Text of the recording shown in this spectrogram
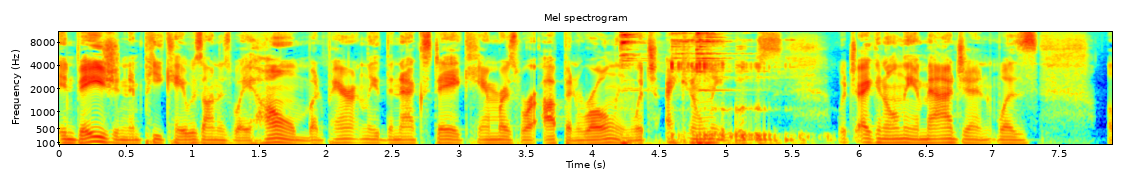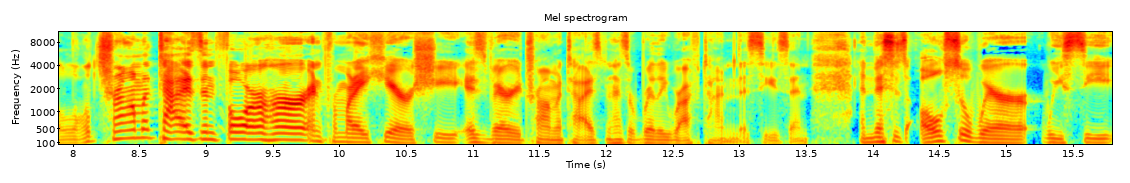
invasion and PK was on his way home but apparently the next day cameras were up and rolling which I can only which I can only imagine was a little traumatizing for her. And from what I hear, she is very traumatized and has a really rough time this season. And this is also where we see,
